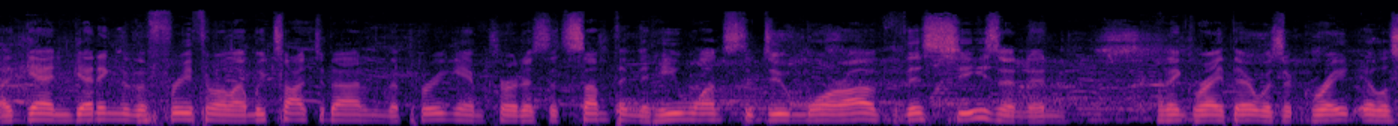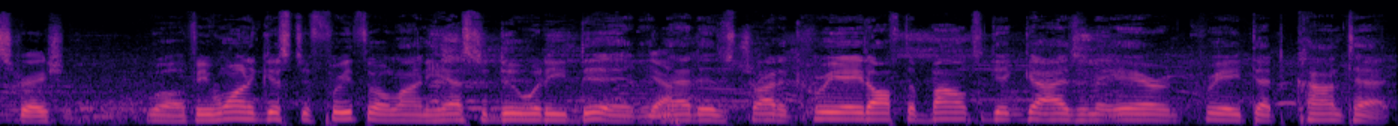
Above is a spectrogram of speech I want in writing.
again, getting to the free throw line. We talked about in the pregame, Curtis. It's something that he wants to do more of this season, and I think right there was a great illustration. Well, if he wants to get to the free throw line, he has to do what he did, and yeah. that is try to create off the bounce, get guys in the air, and create that contact.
